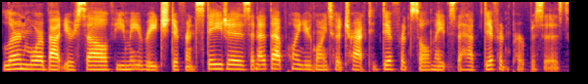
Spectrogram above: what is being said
learn more about yourself. You may reach different stages, and at that point, you're going to attract different soulmates that have different purposes.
